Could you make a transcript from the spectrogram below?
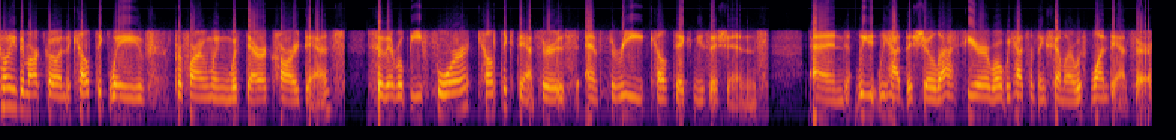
Tony DeMarco and the Celtic Wave performing with Darrah Carr Dance. So there will be four Celtic dancers and three Celtic musicians. And we we had this show last year where we had something similar with one dancer.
